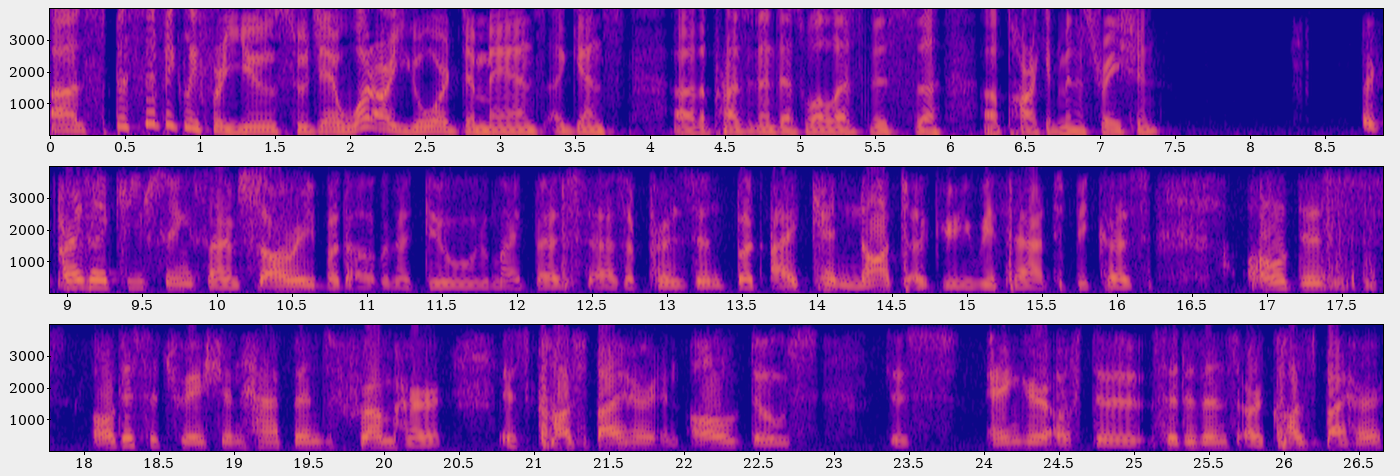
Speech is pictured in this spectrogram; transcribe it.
Uh, specifically for you, Soo-jae, what are your demands against uh, the president as well as this uh, uh, park administration? Like president keeps saying, "I'm sorry, but I'm gonna do my best as a president." But I cannot agree with that because all this all this situation happened from her is caused by her, and all those this anger of the citizens are caused by her.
